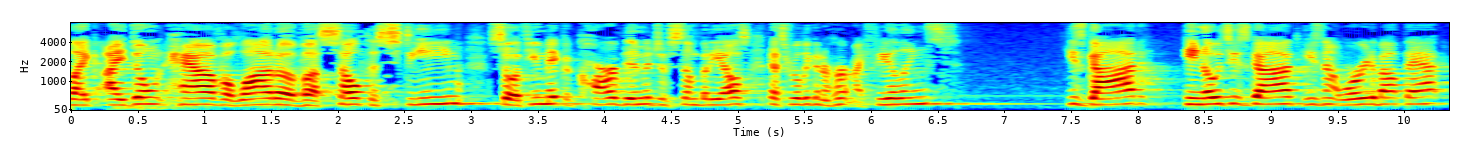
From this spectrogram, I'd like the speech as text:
like I don't have a lot of uh, self esteem. So if you make a carved image of somebody else, that's really going to hurt my feelings. He's God. He knows He's God. He's not worried about that.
